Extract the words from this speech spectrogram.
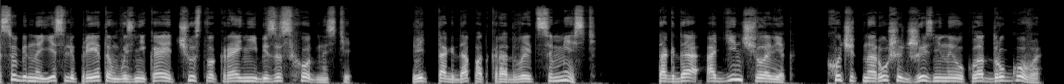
особенно если при этом возникает чувство крайней безысходности. Ведь тогда подкрадывается месть. Тогда один человек хочет нарушить жизненный уклад другого.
